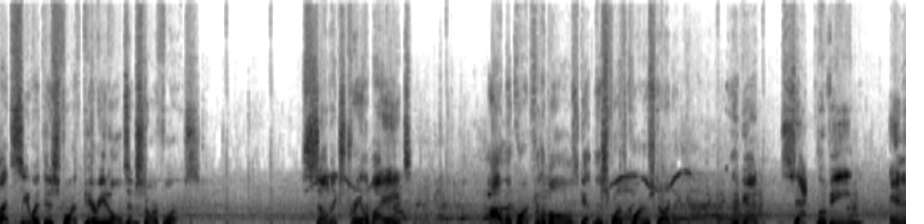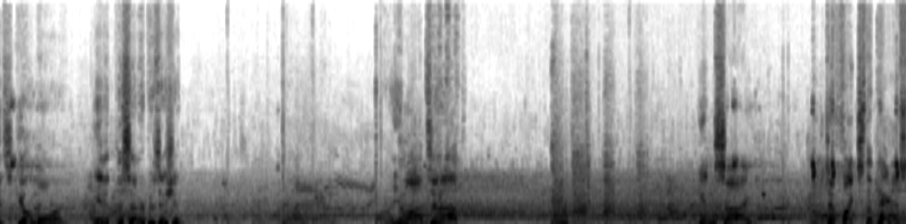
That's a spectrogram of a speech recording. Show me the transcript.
let's see what this fourth period holds in store for us. Celtics trail by eight. On the court for the Bulls, getting this fourth quarter started. They've got Zach LaVine, and it's Gilmore in at the center position. He lobs it up. Inside. Deflects the pass.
